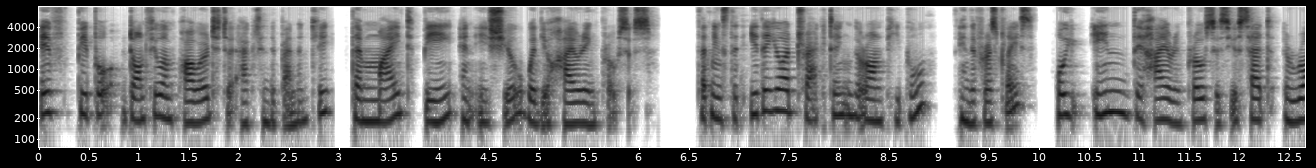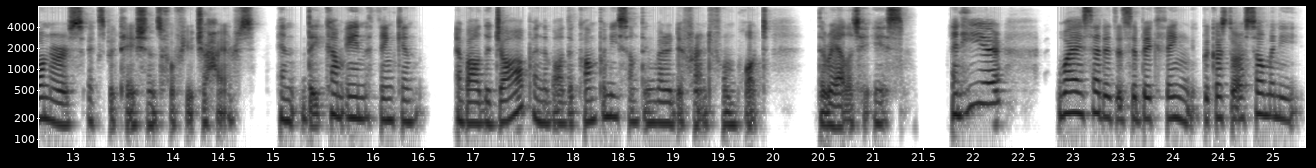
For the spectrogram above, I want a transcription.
if people don't feel empowered to act independently, there might be an issue with your hiring process. That means that either you're attracting the wrong people in the first place, or in the hiring process, you set erroneous expectations for future hires. And they come in thinking about the job and about the company something very different from what the reality is. And here, why I said it is a big thing, because there are so many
